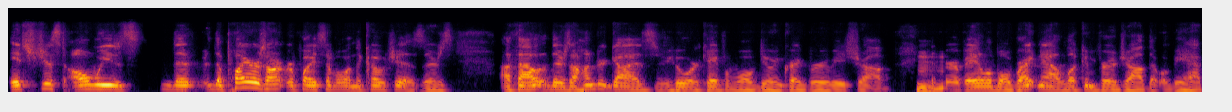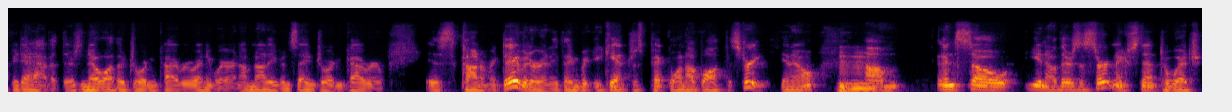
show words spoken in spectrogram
it's just always the the players aren't replaceable and the coach is. There's a thousand there's a hundred guys who are capable of doing Craig Berube's job Mhm. they're available right now looking for a job that will be happy to have it. There's no other Jordan Kyrou anywhere. And I'm not even saying Jordan Kyrou is Connor McDavid or anything, but you can't just pick one up off the street, you know? Mhm. Um, and so, you know, there's a certain extent to which,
